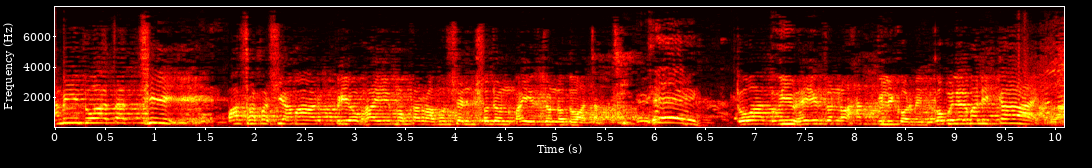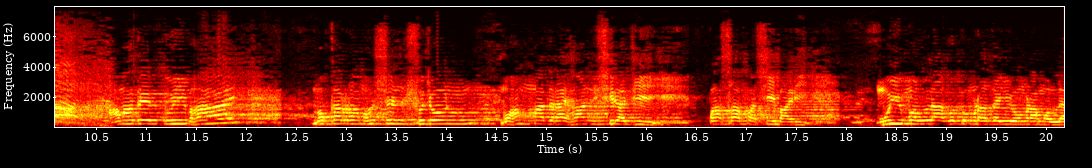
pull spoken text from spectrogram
আমি দোয়া চাচ্ছি, পাশাপাশি আমার প্রিয় ভাই মোকাররম হোসেন সুজন ভাইয়ের জন্য দোয়া চাচ্ছি। দোয়া দুই ভাইয়ের জন্য হাত তুলি করবেন। কবুলের মালিক কায় আমাদের দুই ভাই, মোকাররম হোসেন সুজন মোহাম্মদ রায়হান সিরাজি পাশাপাশি বাড়ি। মুই মোল্লা আগো তোমরা যাই আমরা মোল্লা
